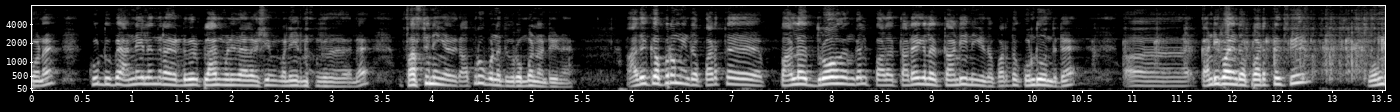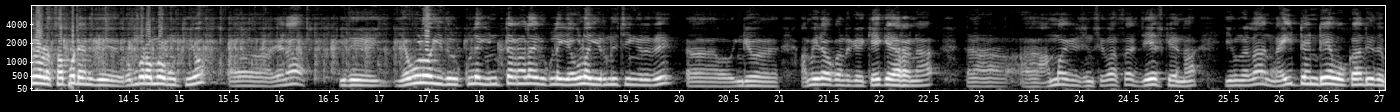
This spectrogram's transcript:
போனேன். கூட்டு போய் அன்னையிலேருந்து நாங்கள் ரெண்டு பேரும் பிளான் பண்ணி வேலை விஷயம் பண்ணியிருந்தோம் ஃபஸ்ட்டு நீங்கள் அதுக்கு அப்ரூவ் பண்ணதுக்கு ரொம்ப நன்றிண்ணே. அதுக்கப்புறம் இந்த படத்தை பல துரோகங்கள் பல தடைகளை தாண்டி நீங்கள் இந்த படத்தை கொண்டு வந்துட்டேன். கண்டிப்பாக இந்த படத்துக்கு உங்களோட சப்போர்ட் எனக்கு ரொம்ப ரொம்ப முக்கியம். ஏன்னா இது எவ்வளோ இதுக்குள்ளே இன்டர்னலாக இதுக்குள்ளே எவ்வளோ இருந்துச்சுங்கிறது இங்கே அமிதா உட்காந்துருக்க கேகேஆர் அண்ணா அம்மா கிருஷ்ணன் சிவா சார் ஜேஎஸ்கே அண்ணா இவங்கெல்லாம் நைட் அண்ட் டே உட்காந்து இதை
